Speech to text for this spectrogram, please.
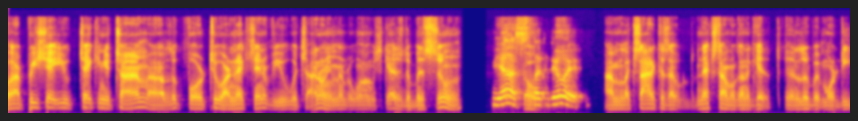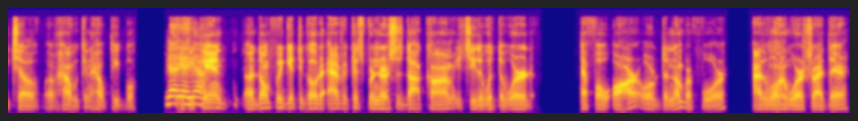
Well, I appreciate you taking your time. I look forward to our next interview, which I don't remember when we scheduled it, but it's soon. Yes, so let's do it. I'm excited because next time we're going to get a little bit more detail of how we can help people. Yeah, if yeah, you yeah. can, uh, don't forget to go to advocatesfornurses.com. It's either with the word F O R or the number four. Either one works right there.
